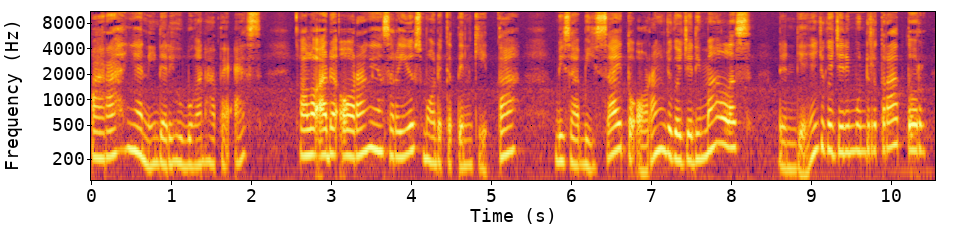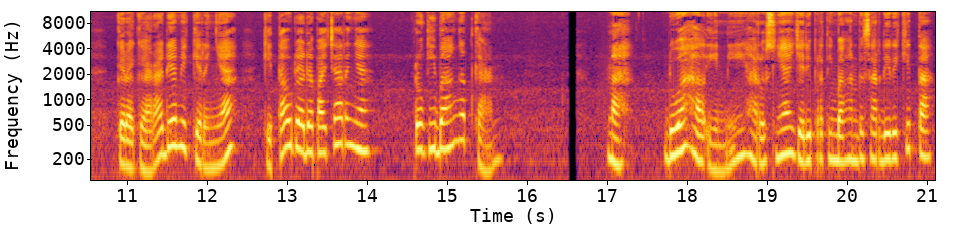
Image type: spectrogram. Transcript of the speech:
Parahnya nih dari hubungan HTS, kalau ada orang yang serius mau deketin kita, bisa-bisa itu orang juga jadi males dan dianya juga jadi mundur teratur gara-gara dia mikirnya kita udah ada pacarnya. Rugi banget kan? Nah, dua hal ini harusnya jadi pertimbangan besar diri kita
